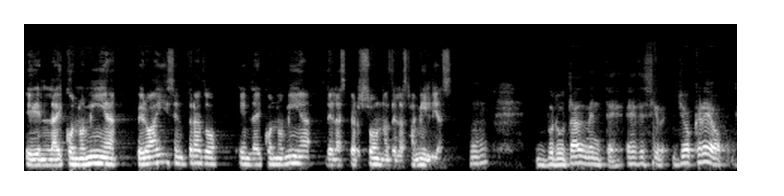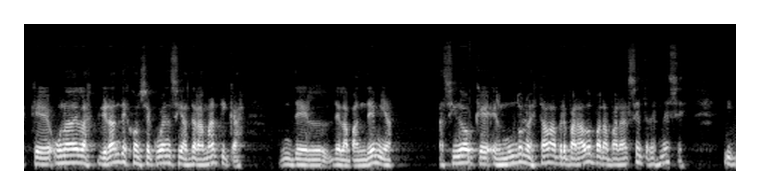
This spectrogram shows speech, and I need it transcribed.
en la economía, pero ahí centrado en la economía de las personas, de las familias? Brutalmente. Es decir, yo creo que una de las grandes consecuencias dramáticas de la pandemia ha sido que el mundo no estaba preparado para pararse tres meses. Y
